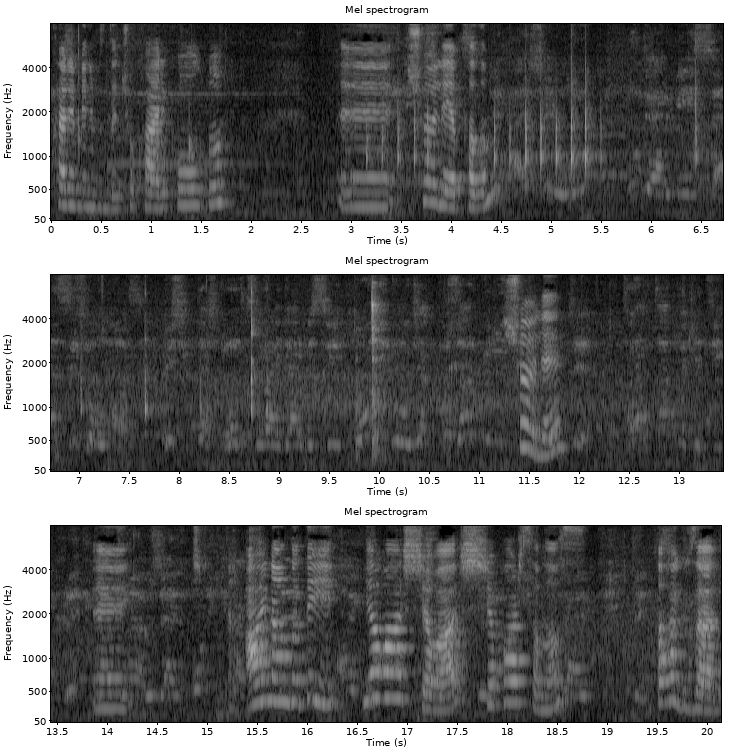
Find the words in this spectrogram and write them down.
Karamelimiz de çok harika oldu. Ee, şöyle yapalım. Şöyle e, aynı anda değil, yavaş yavaş yaparsanız daha güzel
